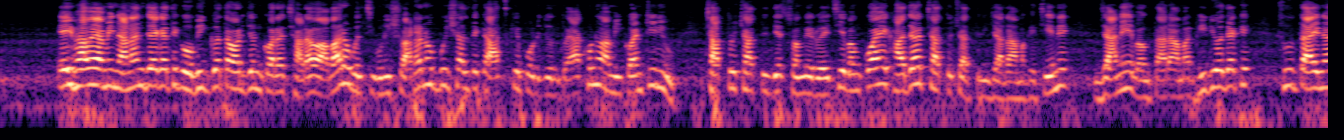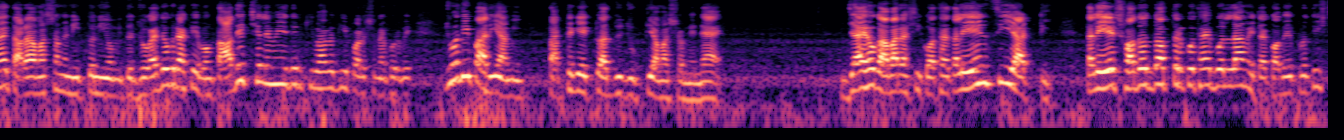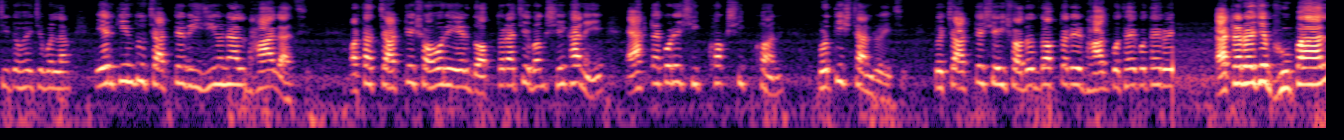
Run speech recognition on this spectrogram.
এইভাবে আমি নানান জায়গা থেকে অভিজ্ঞতা অর্জন করা ছাড়াও আবারও বলছি, উনিশশো আটানব্বই সাল থেকে আজকে পর্যন্ত এখনও আমি কন্টিনিউ ছাত্রছাত্রীদের সঙ্গে রয়েছি এবং কয়েক হাজার ছাত্রছাত্রী যারা আমাকে চেনে, জানে এবং তারা আমার ভিডিও দেখে। শুধু তাই নয়, তারা আমার সঙ্গে নিত্য নিয়মিত যোগাযোগ রাখে এবং তাদের ছেলে মেয়েদের কীভাবে কী পড়াশোনা করবে, যদি পারি আমি তার থেকে একটু আধটু যুক্তি আমার সঙ্গে নেয়। যাই হোক, আবার আসি কথায়। তাহলে এনসিআরটি তাহলে এর সদর দপ্তর কোথায় বললাম? এটা কবে প্রতিষ্ঠিত হয়েছে বললাম। এর কিন্তু চারটে রিজিওনাল ভাগ আছে। অর্থাৎ চারটে শহরে এর দপ্তর আছে এবং সেখানে একটা করে শিক্ষক শিক্ষণ প্রতিষ্ঠান রয়েছে। তো চারটে সেই সদর দপ্তরের ভাগ কোথায় কোথায় রয়েছে একটা রয়েছে ভূপাল,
